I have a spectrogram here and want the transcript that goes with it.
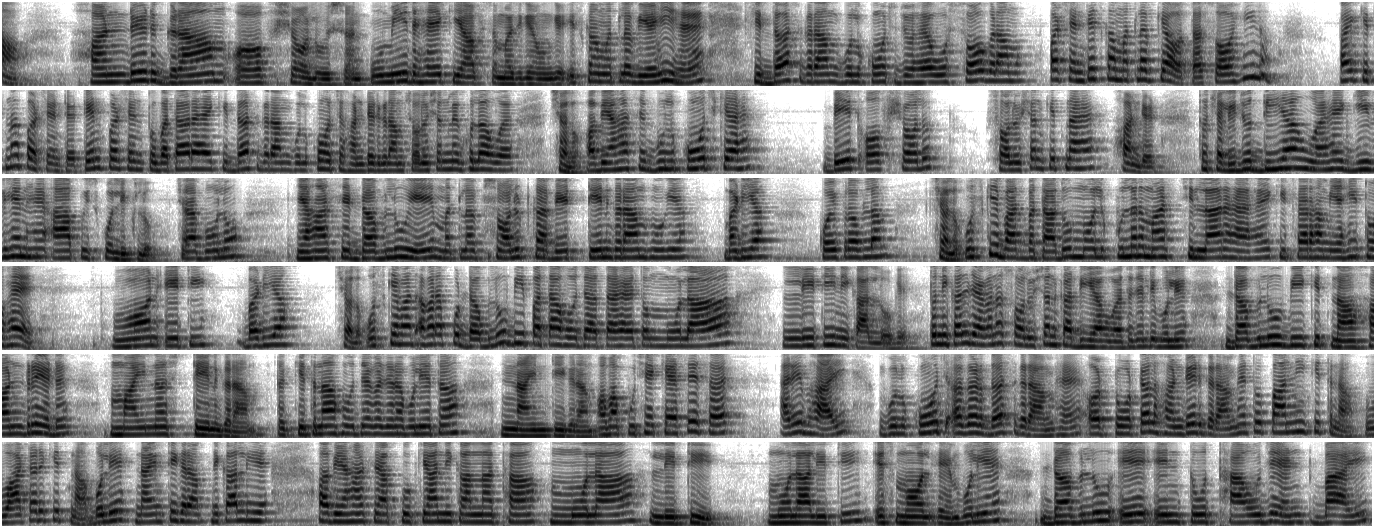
Hundred gram of solution. उम्मीद है कि आप समझ गए होंगे। इसका मतलब यही है कि 10 ग्राम ग्लूकोज जो है वो 100 ग्राम परसेंटेज का मतलब क्या होता है? सौ ही ना? भाई, कितना परसेंट है? टेन परसेंट तो बता रहा है कि दस gram glucose hundred gram solution में घुला हुआ है। चलो, अब यहाँ से ग्लूकोज क्या है? वेट ऑफ़ सॉल्यूट सॉल्यूशन कितना है? हंड्रेड। तो चलिए, जो दिया हुआ है, गिवेन है, आप इसको लिख लो। चला बोलो यहाँ से डब्लू ए मतलब सॉलिड का वेट टेन ग्राम हो गया। बढ़िया, कोई प्रॉब्लम चलो, उसके बाद बता दो मोलिकुलर मास चिल्ला रहा है कि सर हम यही तो है? वन एटी बढ़िया। चलो, उसके बाद अगर आपको डब्लू भी पता हो जाता है तो मोला लिटी निकाल लोगे। तो निकल जाएगा ना सॉल्यूशन का दिया हुआ है। तो जल्दी बोलिए डब्लू बी कितना? Hundred minus ten gram. तो कितना हो जाएगा, ज़रा बोलिए तो? Ninety gram. अब आप पूछे, कैसे सर? अरे भाई ग्लूकोज अगर दस ग्राम है और टोटल हंड्रेड ग्राम है तो पानी कितना? वाटर कितना? बोलिए, नाइन्टी ग्राम, निकाल लिए। अब यहाँ से आपको क्या निकालना था? मोलालिटी। मोलालिटी स्मॉल एम बोलिए W A into thousand by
